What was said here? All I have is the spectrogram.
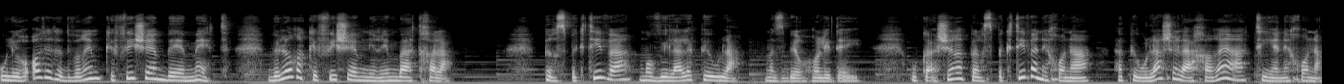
ולראות את הדברים כפי שהם באמת, ולא רק כפי שהם נראים בהתחלה. פרספקטיבה מובילה לפעולה, מסביר הולידיי, וכאשר הפרספקטיבה נכונה, הפעולה שלאחריה תהיה נכונה.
